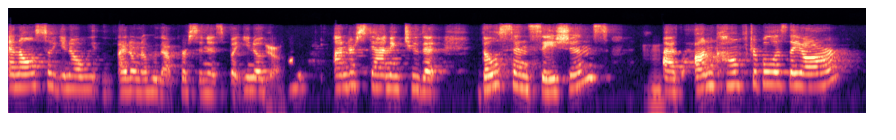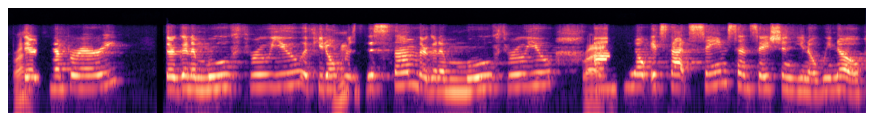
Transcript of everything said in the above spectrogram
and also, you know, I don't know who that person is, but, you know, yeah. understanding too that those sensations, mm-hmm. as uncomfortable as they are, right. they're temporary they're going to move through you. If you don't mm-hmm. resist them, they're going to move through you. Right. Um, you know, it's that same sensation. You know, we know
